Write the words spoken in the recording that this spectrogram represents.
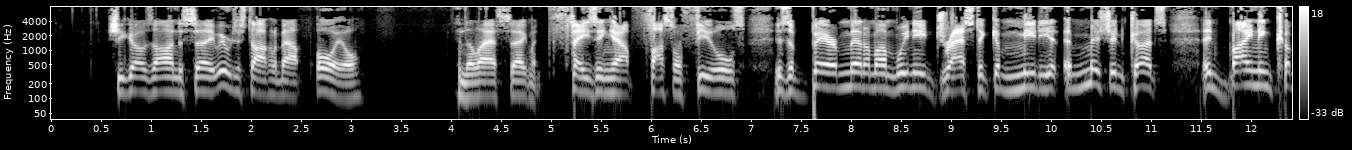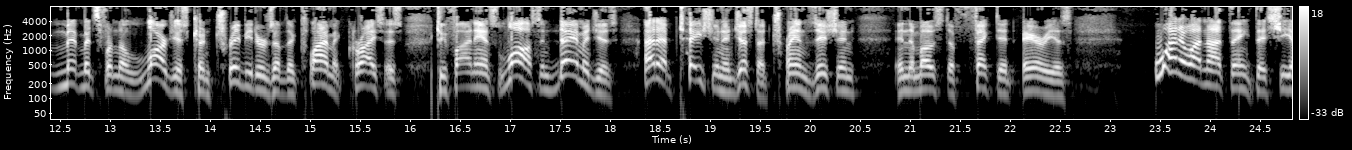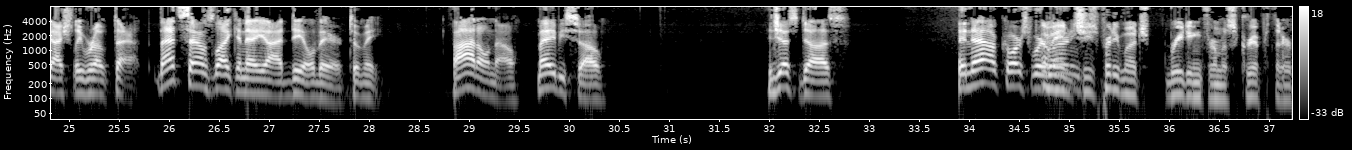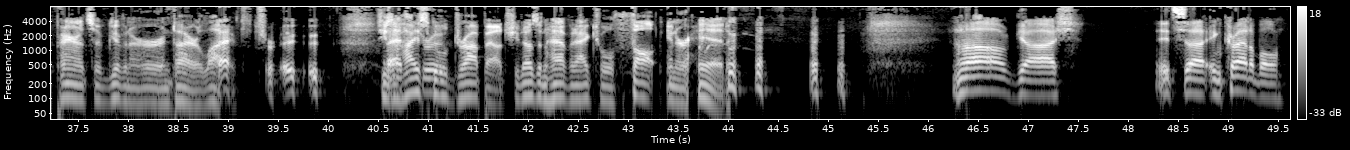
She goes on to say, we were just talking about oil in the last segment. Phasing out fossil fuels is a bare minimum. We need drastic, immediate emission cuts and binding commitments from the largest contributors of the climate crisis to finance loss and damages, adaptation, and just a transition in the most affected areas. Why do I not think that she actually wrote that? That sounds like an AI deal there to me. I don't know. Maybe so. It just does. And now, of course, we're I mean, learning. she's pretty much reading from a script that her parents have given her her entire life. That's true. She's a high true. school dropout. She doesn't have an actual thought in her head. Oh gosh, it's uh, incredible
